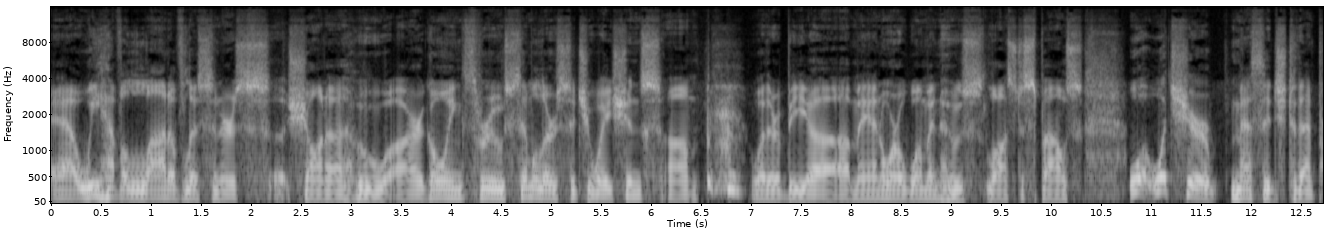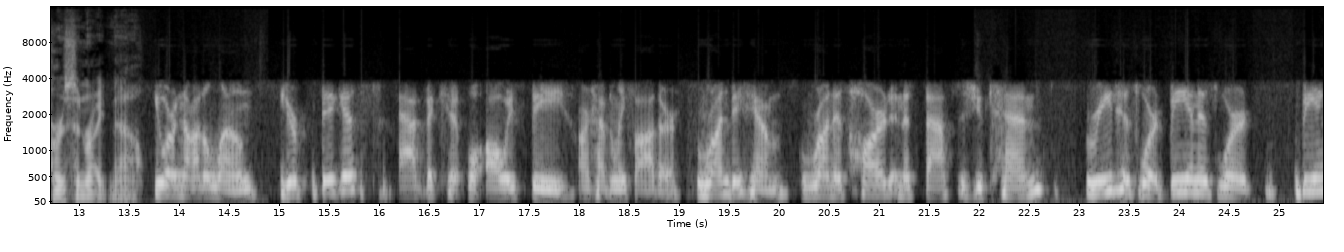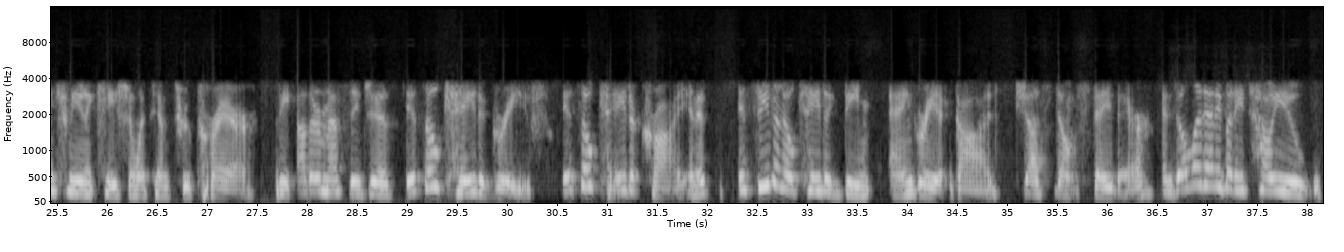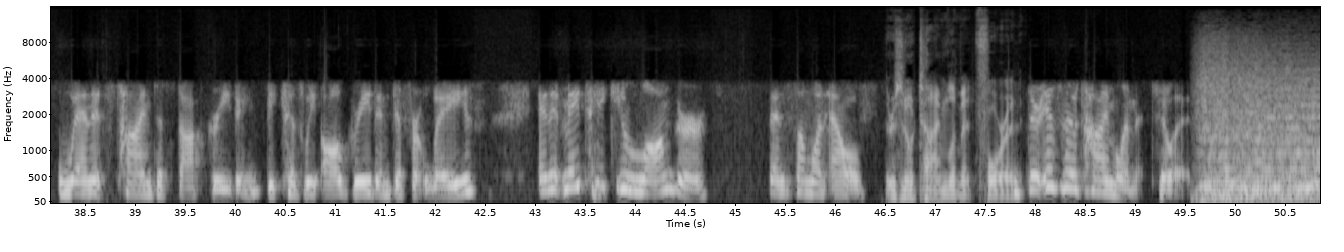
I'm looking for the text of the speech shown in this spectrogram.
Uh, we have a lot of listeners, uh, Shawna, who are going through similar situations, um, whether it be a, a, man or a woman who's lost a spouse. What, what's your message to that person right now? You are not alone. Your biggest advocate will always be our Heavenly Father. Run to Him. Run as hard and as fast as you can. Read His Word. Be in His Word. Be in communication with Him through prayer. The other message is it's okay to grieve. It's okay to cry. And it's, it's even okay to be angry at God. Just don't stay there. And don't let anybody tell you when it's time to stop grieving because we all grieve in different ways. And it may take you longer than someone else. There's no time limit for it. There is no time limit to it.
